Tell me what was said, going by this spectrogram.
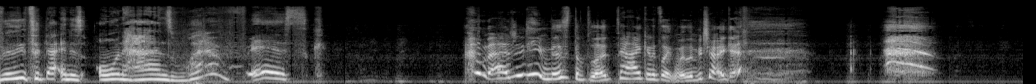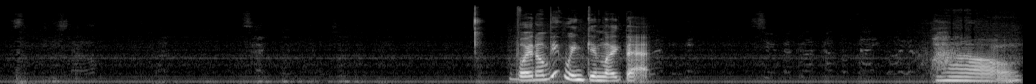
really took that in his own hands? What a risk. Imagine he missed the blood pack and it's like, well, let me try again. Boy, don't be winking like that. Wow.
